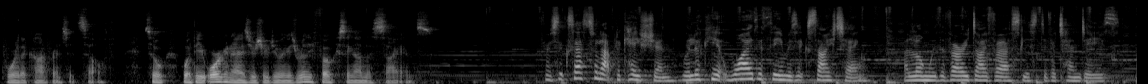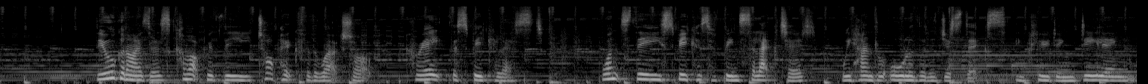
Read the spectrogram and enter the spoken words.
for the conference itself. So what the organizers are doing is really focusing on the science. For a successful application, we're looking at why the theme is exciting, along with a very diverse list of attendees. The organisers come up with the topic for the workshop, create the speaker list, once the speakers have been selected, we handle all of the logistics, including dealing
